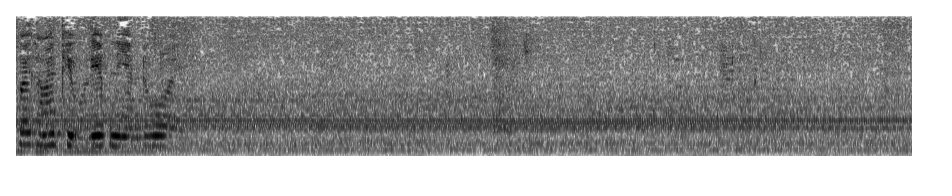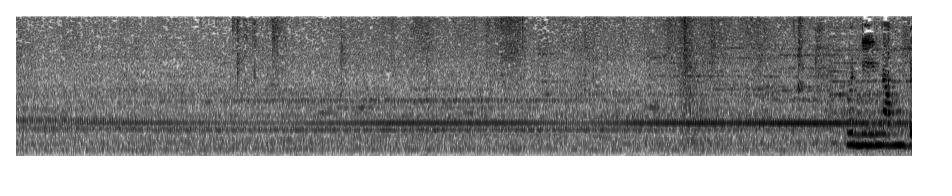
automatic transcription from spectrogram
ช่วยทำให้ผิวเรียบเนียนด้วย วันนี้น้องเบ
